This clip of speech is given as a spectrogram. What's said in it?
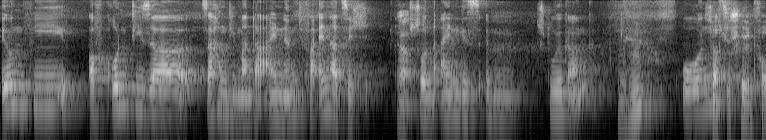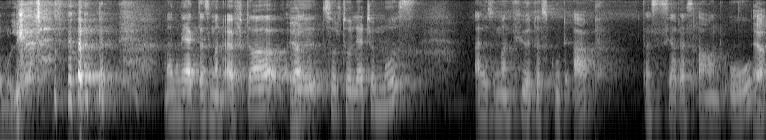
irgendwie aufgrund dieser Sachen, die man da einnimmt, verändert sich ja. schon einiges im Stuhlgang. Mhm. Und das hast du schön formuliert. man merkt, dass man öfter ja. äh, zur Toilette muss. Also man führt das gut ab. Das ist ja das A und O. Ja.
